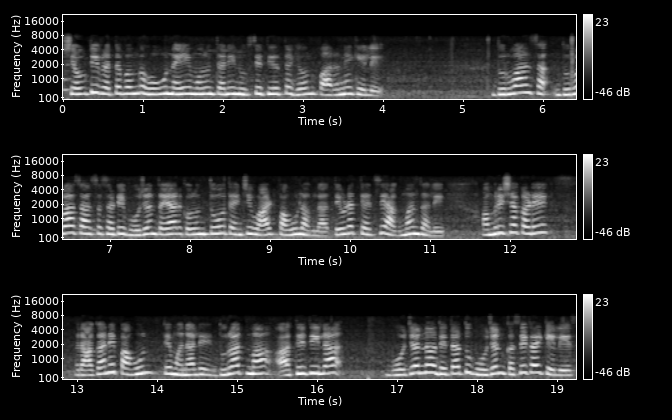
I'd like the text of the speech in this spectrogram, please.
शेवटी व्रतभंग होऊ नये म्हणून त्यांनी नुसते तीर्थ घेऊन पारणे केले. दुर्वासा दुर्वासासाठी भोजन तयार करून तो त्यांची वाट पाहू लागला. तेवढ्यात त्याचे आगमन झाले. अमरीशाकडे रागाने पाहून ते म्हणाले दुरात्मा अतिथीला भोजन न देता तू भोजन कसे काय केलेस?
